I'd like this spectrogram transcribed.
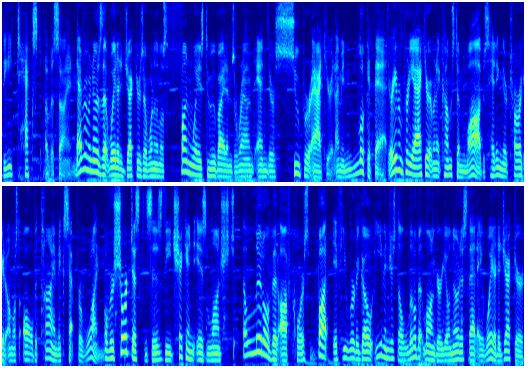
the text of a sign. Everyone knows that weighted ejectors are one of the most fun ways to move items around, and they're super accurate. I mean, look at that. They're even pretty accurate when it comes to mobs, hitting their target almost all the time except for one. Over short distances, the chicken is launched a little bit off course, but if you were to go even just a little bit longer, you'll notice that a weighted ejector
